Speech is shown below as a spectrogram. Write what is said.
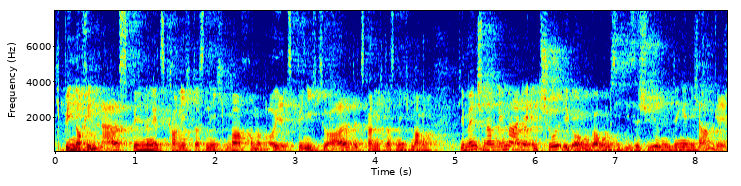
ich bin noch in Ausbildung, jetzt kann ich das nicht machen oder oh, jetzt bin ich zu alt, jetzt kann ich das nicht machen. Die Menschen haben immer eine Entschuldigung, warum sie diese schwierigen Dinge nicht angehen.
